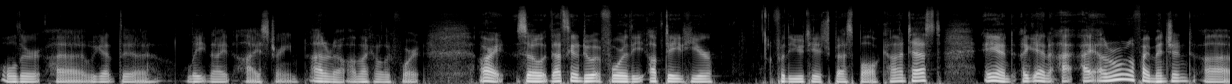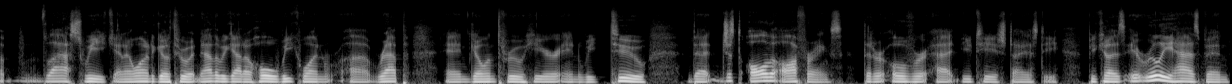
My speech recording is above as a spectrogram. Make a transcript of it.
older, uh, we got the late night eye strain. I don't know. I'm not going to look for it. All right. So that's going to do it for the update here for the UTH Best Ball contest. And again, I, I don't know if I mentioned uh, last week, and I wanted to go through it now that we got a whole week one uh, rep and going through here in week two, that just all the offerings that are over at UTH Dynasty because it really has been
